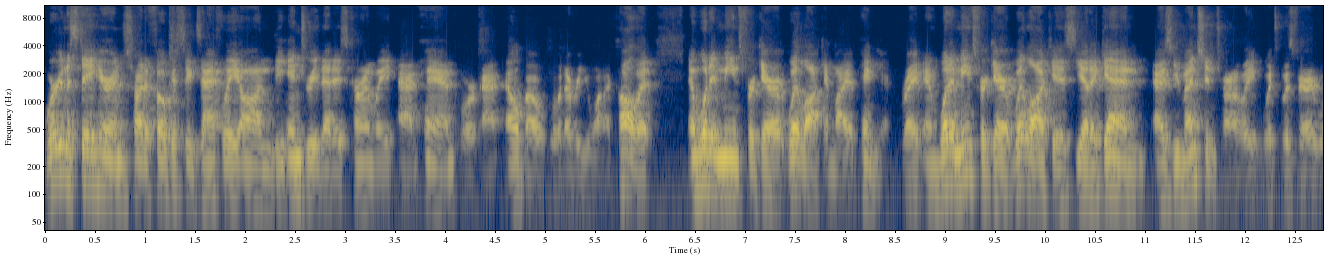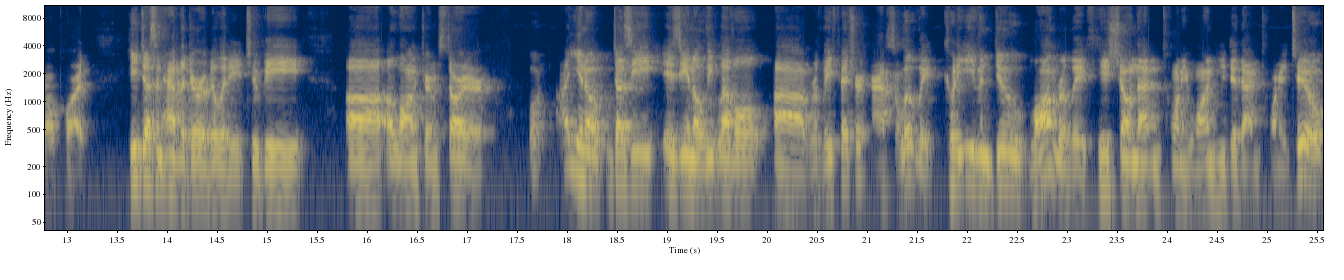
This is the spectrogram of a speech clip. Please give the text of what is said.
We're going to stay here and try to focus exactly on the injury that is currently at hand or at elbow whatever you want to call it and what it means for garrett whitlock in my opinion right? And what it means for garrett whitlock is yet again as you mentioned charlie which was very well put he doesn't have the durability to be uh, a long-term starter you know, does he is he an elite level uh, relief pitcher? Absolutely. Could he even do long relief? He's shown that in 21. He did that in 22,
